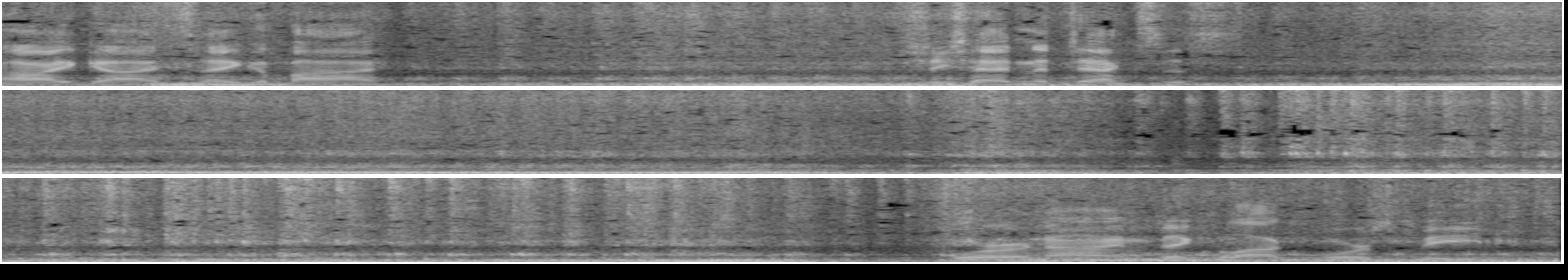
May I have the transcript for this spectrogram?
All right, guys, say goodbye. She's heading to Texas. Four oh nine, big block, four speed.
